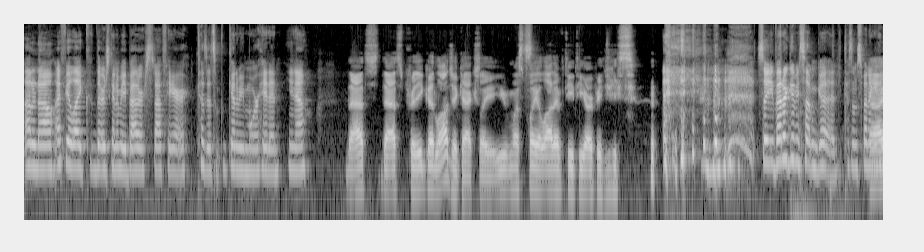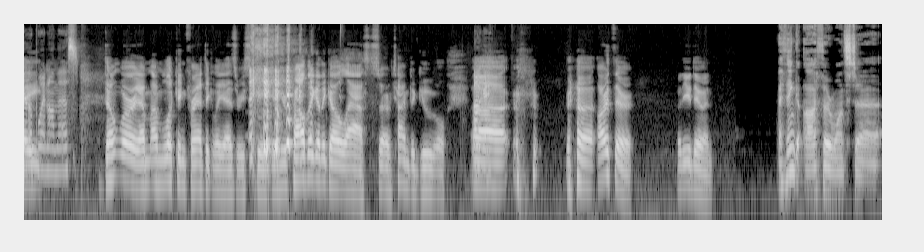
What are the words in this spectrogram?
I don't know. I feel like there's gonna be better stuff here because it's gonna be more hidden. You know. That's that's pretty good logic, actually. You must play a lot of TTRPGs. so you better give me something good because I'm spending a hero I- point on this. Don't worry, I'm I'm looking frantically as we speak, and you're probably gonna go last. So I have time to Google. Uh, uh, Arthur, what are you doing? I think Arthur wants to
